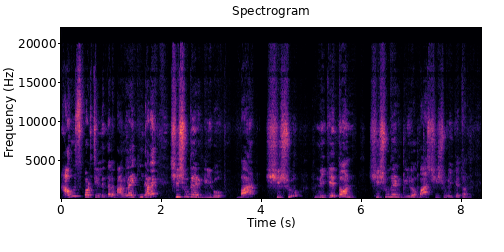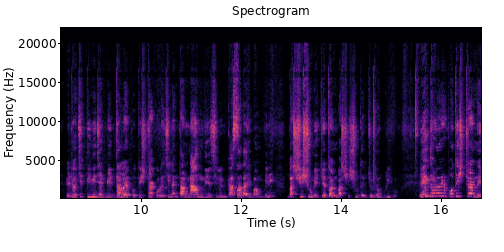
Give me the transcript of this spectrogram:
House for children, তাহলে বাংলায় কি দাঁড়ায়? শিশুদের গৃহ বা শিশু নিকেতন। শিশুদের গৃহ বা শিশু নিকেতন। এটা হচ্ছে তিনি যে বিদ্যালয় প্রতিষ্ঠা করেছিলেন, তার নাম দিয়েছিলেন কাসাদাই বাম্বিনী বা শিশু নিকেতন বা শিশুদের জন্য গৃহ। এই ধরনের প্রতিষ্ঠানে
